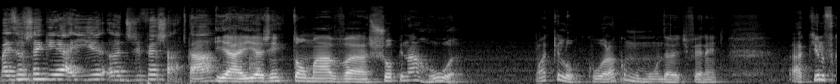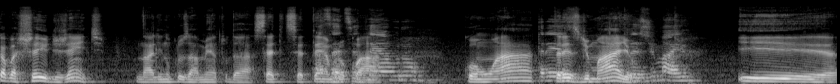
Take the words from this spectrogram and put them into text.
mas eu cheguei aí antes de fechar, tá? E aí a Ok. gente tomava chopp na rua. Olha que loucura, olha como o mundo era diferente. Aquilo ficava cheio de gente, ali no cruzamento da 7 de setembro, 7 de com, a, setembro, com a 13, 13 de maio. 3 de maio. E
